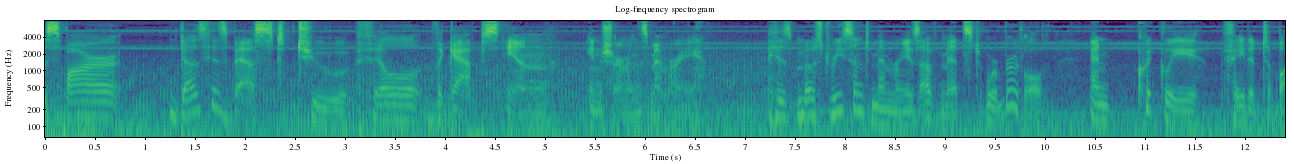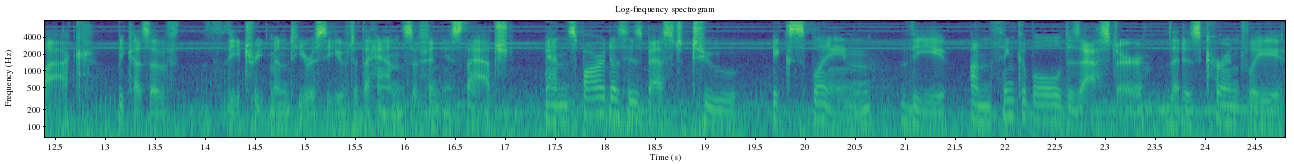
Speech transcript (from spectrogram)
Spar does his best to fill the gaps in in Sherman's memory. His most recent memories of Midst were brutal and quickly faded to black because of the treatment he received at the hands of Phineas Thatch. And Spar does his best to explain the unthinkable disaster that is currently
